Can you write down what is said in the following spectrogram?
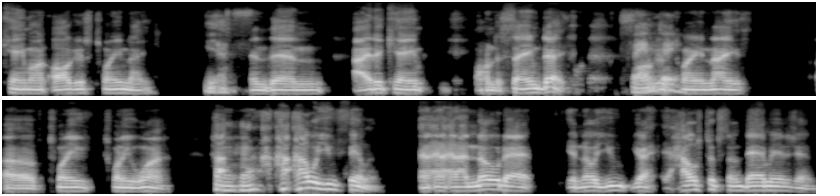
came on August 29th. Yes. And then Ida came on the same day, same August day. 29th of 2021. How, mm-hmm. how, how, are you feeling? And, and, I know that, you know, you your house took some damage and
